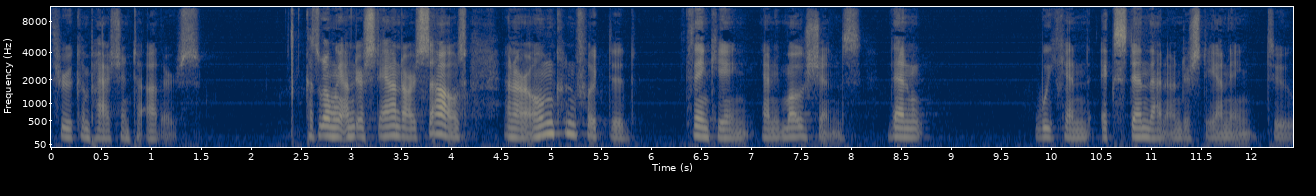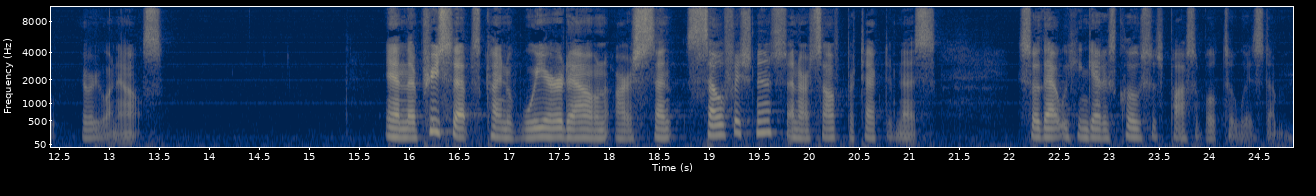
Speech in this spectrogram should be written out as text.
through compassion to others. Because when we understand ourselves and our own conflicted thinking and emotions, then we can extend that understanding to everyone else. And the precepts kind of wear down our selfishness and our self protectiveness so that we can get as close as possible to wisdom.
